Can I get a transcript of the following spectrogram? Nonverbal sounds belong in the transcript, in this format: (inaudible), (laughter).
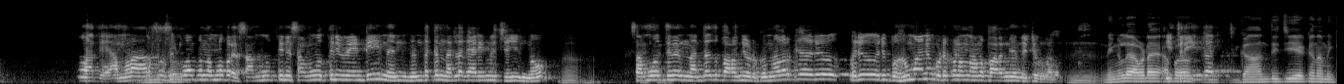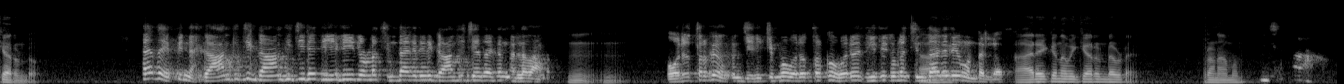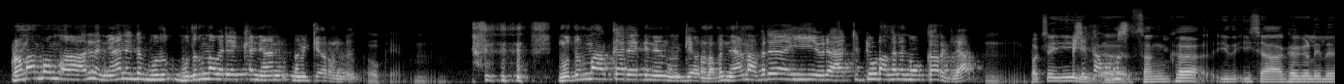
അതെ. നമ്മൾ ആർ എസ് എസിൽ പോകുമ്പോൾ നമ്മൾ പറയും സമൂഹത്തിന് സമൂഹത്തിന് വേണ്ടി എന്തൊക്കെ നല്ല കാര്യങ്ങൾ ചെയ്യുന്നു. സമൂഹത്തിന് നല്ലത് പറഞ്ഞു കൊടുക്കുന്നു. അവർക്ക് ഒരു ഒരു ഒരു ബഹുമാനം കൊടുക്കണം എന്നാണ് പറഞ്ഞു തന്നിട്ടുള്ളത്. നിങ്ങൾ അവിടെ ഗാന്ധിജിയൊക്കെ നമിക്കാറുണ്ടോ? അതെ പിന്നെ ഗാന്ധിജി ഗാന്ധിജിയുടെ രീതിയിലുള്ള ചിന്താഗതിയിൽ ഗാന്ധി ചെയ്തൊക്കെ നല്ലതാണ്. ഓരോരുത്തർക്കും ജനിക്കുമ്പോ ജനിക്കുമ്പോൾ ഓരോരുത്തർക്കും ഓരോ രീതിയിലുള്ള ചിന്താഗതികളുണ്ടല്ലോ. ആരെയൊക്കെ നമിക്കാറുണ്ട് അവിടെ? പ്രണാമം. പ്രണാമം അല്ല ഞാൻ എന്റെ മുതി- മുതിർന്നവരെയൊക്കെ ഞാൻ നമിക്കാറുണ്ട്. ഓക്കെ (laughs) മുതിർന്ന ആൾക്കാരെയൊക്കെ ഞാൻ നമിക്കാറുണ്ട്. അപ്പൊ ഞാൻ അവരെ ഈ ഒരു ആറ്റിറ്റ്യൂഡ് അങ്ങനെ നോക്കാറില്ല. പക്ഷെ ഈ സംഘ ഈ ശാഖകളിൽ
